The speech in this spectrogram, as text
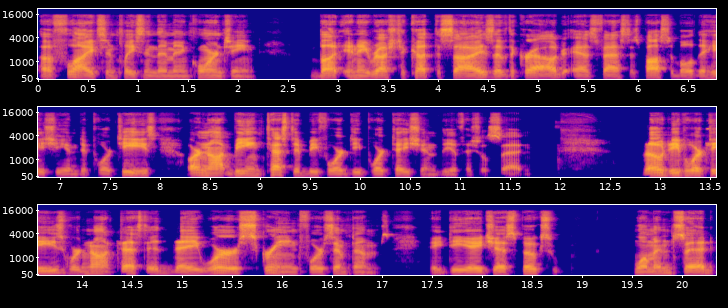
of flights and placing them in quarantine. But in a rush to cut the size of the crowd as fast as possible, the Haitian deportees are not being tested before deportation, the official said. Though deportees were not tested, they were screened for symptoms. A DHS spokeswoman said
